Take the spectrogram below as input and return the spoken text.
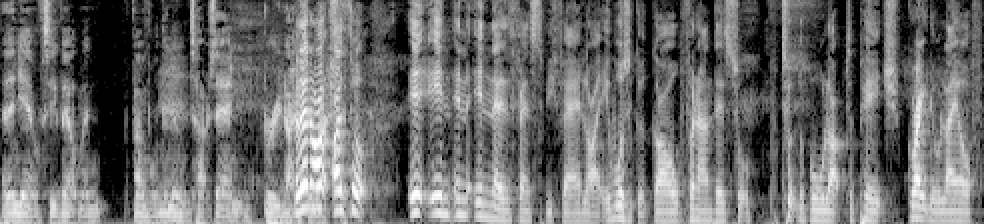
and then yeah, obviously Veltman fumbled the little touch there, and Bruno. Mm. But then I, I thought, in, in in their defence, to be fair, like it was a good goal. Fernandes sort of took the ball up to pitch, great little layoff,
